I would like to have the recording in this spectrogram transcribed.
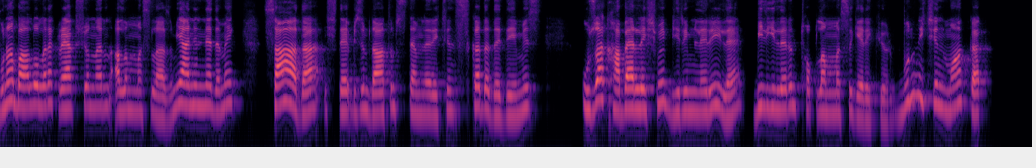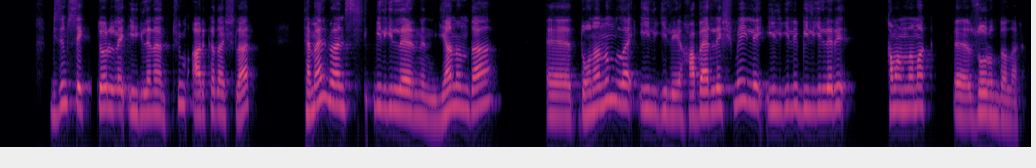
buna bağlı olarak reaksiyonların alınması lazım. Yani ne demek? Sahada işte bizim dağıtım sistemleri için SCADA dediğimiz uzak haberleşme birimleriyle bilgilerin toplanması gerekiyor. Bunun için muhakkak bizim sektörle ilgilenen tüm arkadaşlar temel mühendislik bilgilerinin yanında e, donanımla ilgili, haberleşmeyle ilgili bilgileri tamamlamak e, zorundalar.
